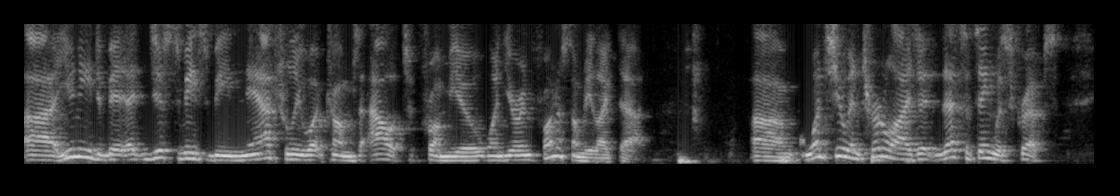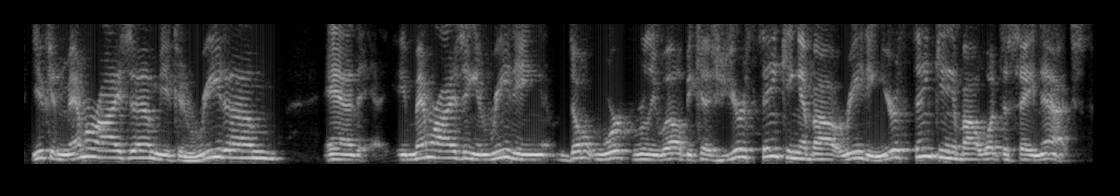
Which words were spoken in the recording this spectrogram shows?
uh, you need to be it just needs to be naturally what comes out from you when you're in front of somebody like that um, once you internalize it that's the thing with scripts you can memorize them you can read them and memorizing and reading don't work really well because you're thinking about reading you're thinking about what to say next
